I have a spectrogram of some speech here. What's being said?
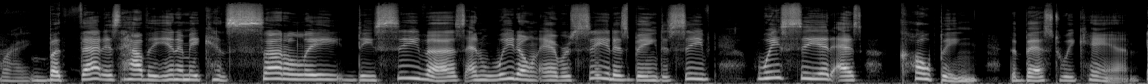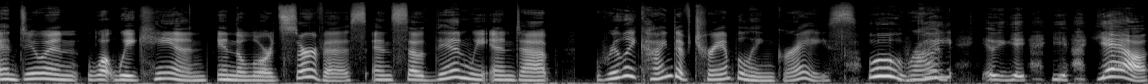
Right. But that is how the enemy can subtly deceive us, and we don't ever see it as being deceived. We see it as coping the best we can. And doing what we can in the Lord's service. And so then we end up really kind of trampling grace. Ooh, Right? good. Yeah, yeah.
